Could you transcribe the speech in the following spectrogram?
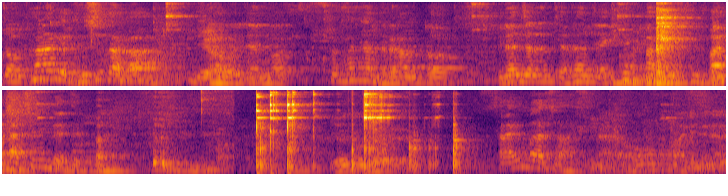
좀 편하게 드시다가 예. 저하고 이제 뭐술 한 잔 들어가면 또 이런저런 저런 얘기 많이 하시면 되죠. 요즘을 삶아서 하시나요? 아니면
